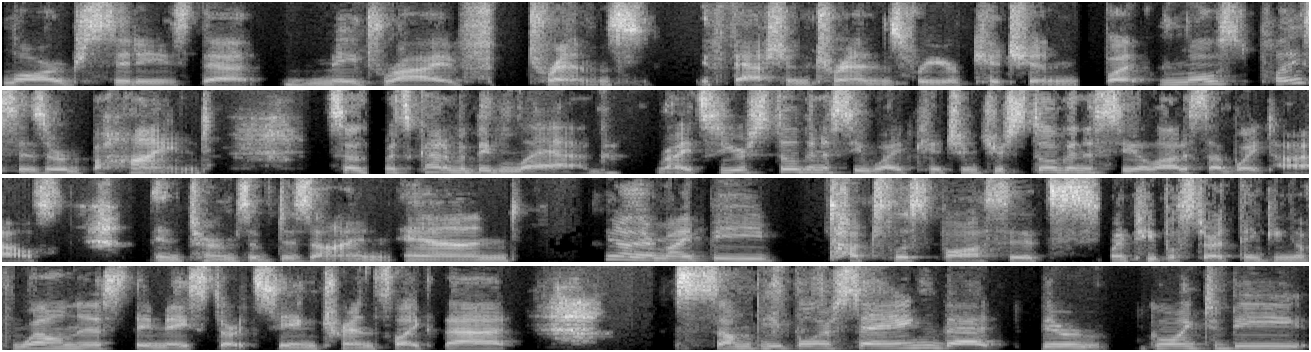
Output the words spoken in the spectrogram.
large cities that may drive trends, fashion trends for your kitchen, but most places are behind. So it's kind of a big lag, right? So you're still going to see white kitchens. You're still going to see a lot of subway tiles in terms of design. And, you know, there might be touchless faucets. When people start thinking of wellness, they may start seeing trends like that. Some people are saying that there are going to be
